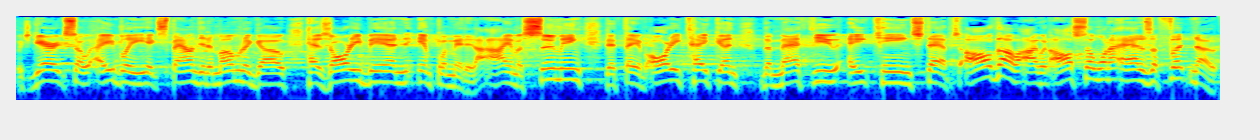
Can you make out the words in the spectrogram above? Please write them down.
which Garrett so ably expounded a moment ago, has already been implemented. I, I am assuming that they have already taken the Matthew 18 steps. Although I would also want to add as a footnote,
